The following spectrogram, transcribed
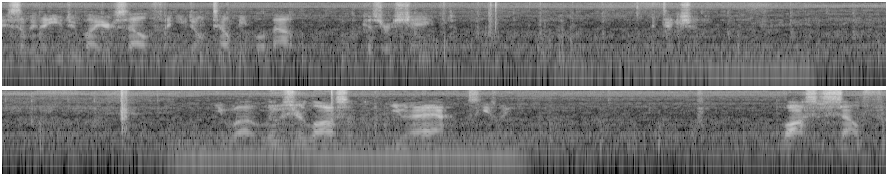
It's something that you do by yourself and you don't tell people about because you're ashamed. Addiction. You uh, lose your loss of you. Ah, excuse me loss of self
